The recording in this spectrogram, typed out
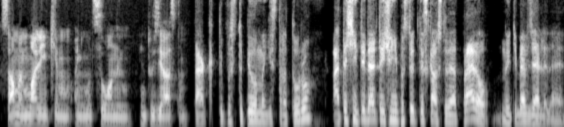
самым маленьким анимационным энтузиастом. Так, ты поступил в магистратуру, а точнее, ты, да, ты еще не поступил, ты сказал, что ты отправил, но и тебя взяли, да?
